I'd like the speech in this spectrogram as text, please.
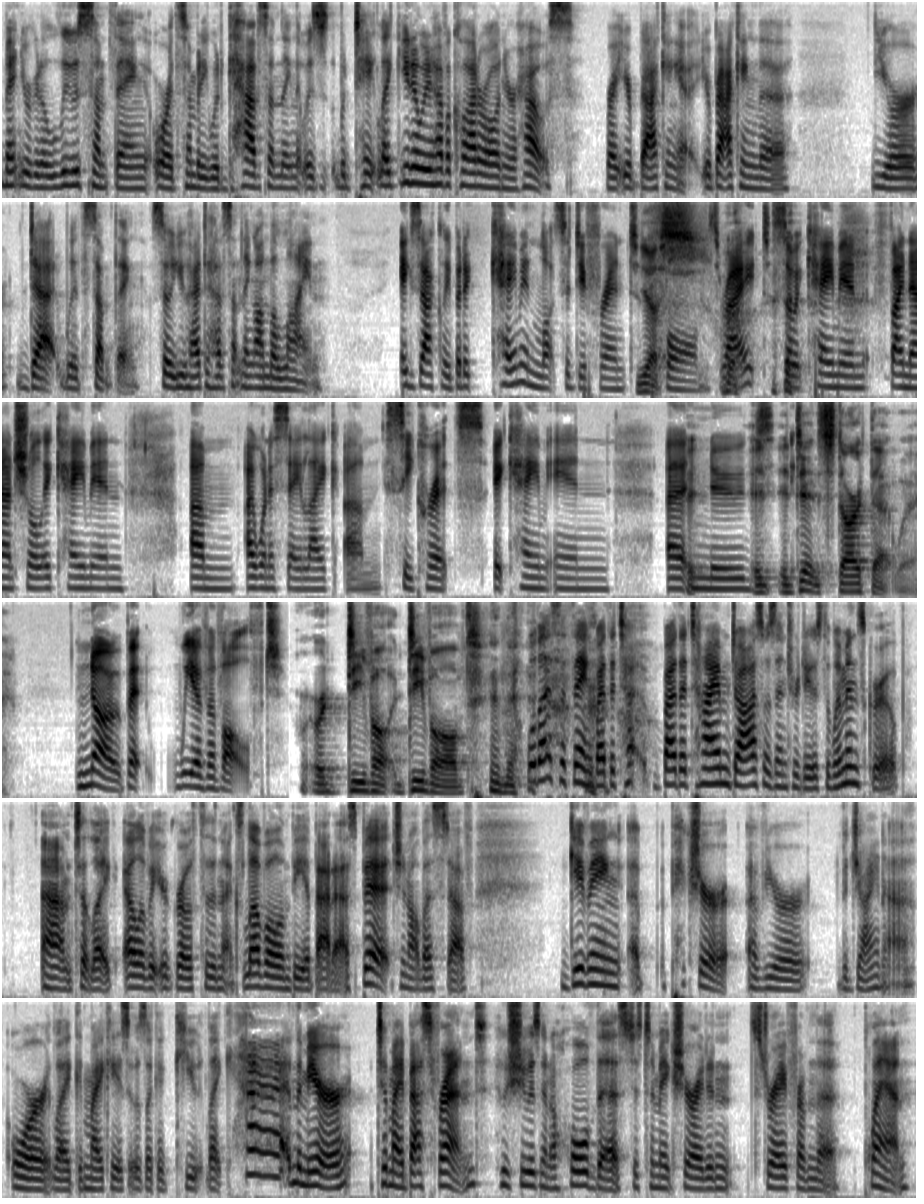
meant you were going to lose something or somebody would have something that was would take like you know you have a collateral in your house right you're backing it you're backing the your debt with something so you had to have something on the line Exactly, but it came in lots of different Yes. forms, right? so it came in financial, it came in um I want to say like um secrets, it came in uh, nudes. It, it didn't start that way. no, but we have evolved. Or, or devol- devolved. And then, Well, that's the thing. By the time by the time DOS was introduced, the women's group, um, to like elevate your growth to the next level and be a badass bitch and all this stuff, giving a, a picture of your vagina, or like in my case, it was like a cute like ha in the mirror to my best friend, who she was going to hold this just to make sure I didn't stray from the plan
